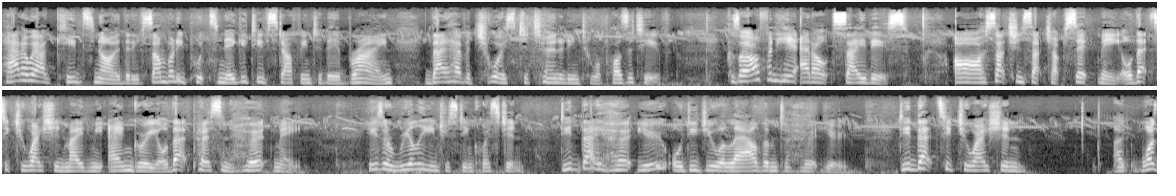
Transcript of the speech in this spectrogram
How do our kids know that if somebody puts negative stuff into their brain, they have a choice to turn it into a positive? Because I often hear adults say this oh, such and such upset me, or that situation made me angry, or that person hurt me. Here's a really interesting question Did they hurt you, or did you allow them to hurt you? Did that situation uh, was,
